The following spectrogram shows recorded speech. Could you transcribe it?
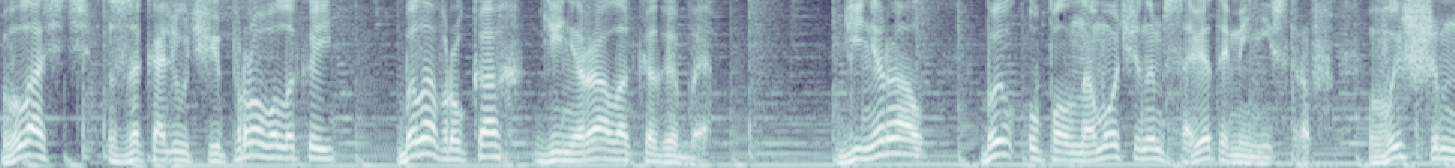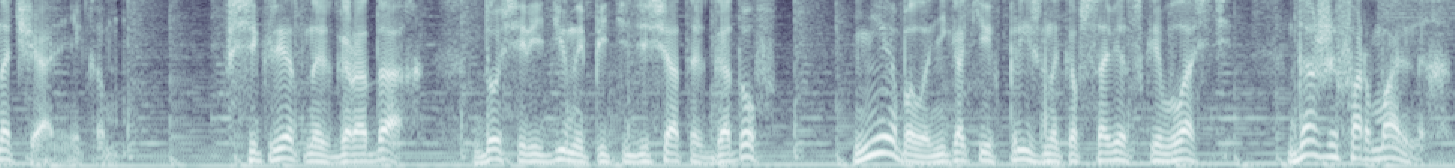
Власть за колючей проволокой была в руках генерала КГБ. Генерал был уполномоченным Совета министров, высшим начальником. В секретных городах до середины 50-х годов – не было никаких признаков советской власти, даже формальных.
